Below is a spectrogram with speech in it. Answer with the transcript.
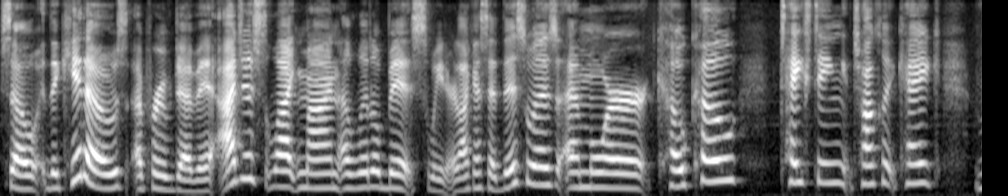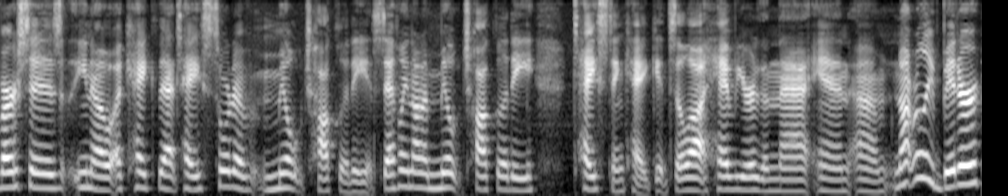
So the kiddos approved of it. I just like mine a little bit sweeter. Like I said, this was a more cocoa tasting chocolate cake versus, you know, a cake that tastes sort of milk chocolatey. It's definitely not a milk chocolatey tasting cake. It's a lot heavier than that and um, not really bitter,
